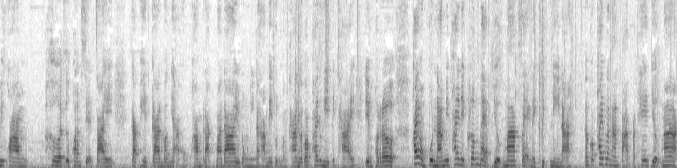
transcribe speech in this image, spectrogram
มีความ hurt หรือความเสียใจกับเหตุการณ์บางอย่างของความรักมาได้อยู่ตรงนี้นะคะเมถุนบางท่านแล้วก็ไพ่ตรงนี้ปิดท้ายเดมเพอร์ไพ่ของคุณนะมีไพ่ในเครื่องแบบเยอะมากแฝงในคลิปนี้นะแล้วก็ไพ่พลังงานต่างประเทศเยอะมาก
